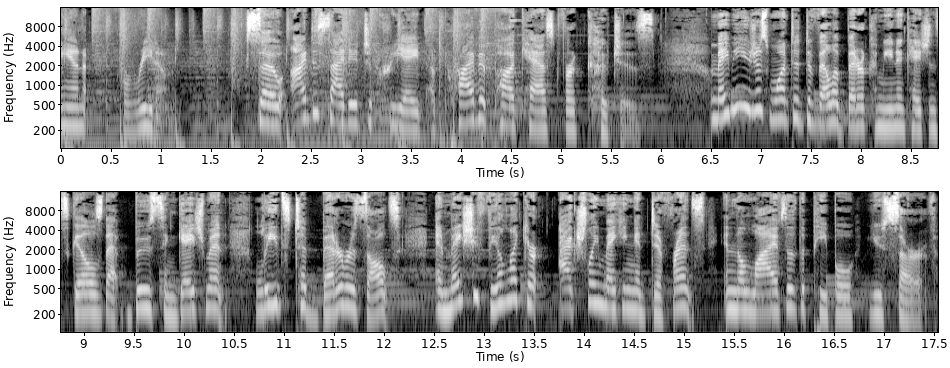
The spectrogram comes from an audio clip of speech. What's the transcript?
and freedom. So I decided to create a private podcast for coaches. Maybe you just want to develop better communication skills that boosts engagement, leads to better results, and makes you feel like you're actually making a difference in the lives of the people you serve.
